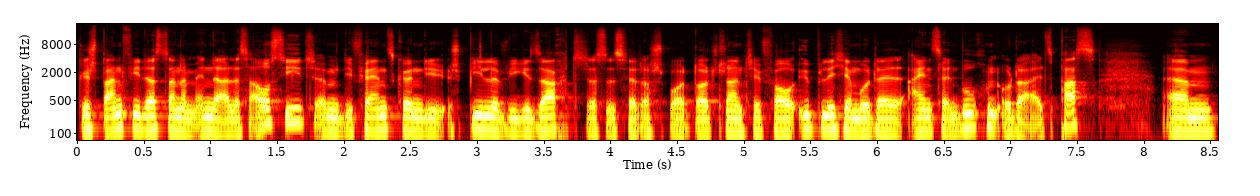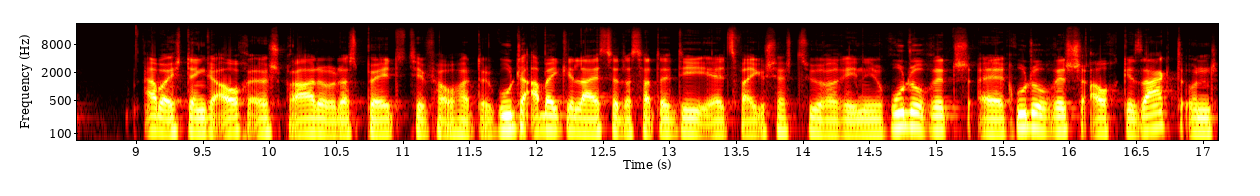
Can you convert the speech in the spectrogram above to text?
gespannt, wie das dann am Ende alles aussieht. Ähm, die Fans können die Spiele, wie gesagt, das ist ja das Sport Deutschland TV übliche Modell einzeln buchen oder als Pass. Ähm, aber ich denke auch, äh, Sprade oder Sprayed TV hat gute Arbeit geleistet. Das hat der DEL2-Geschäftsführer René Rudoric, äh, Rudoric auch gesagt. Und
